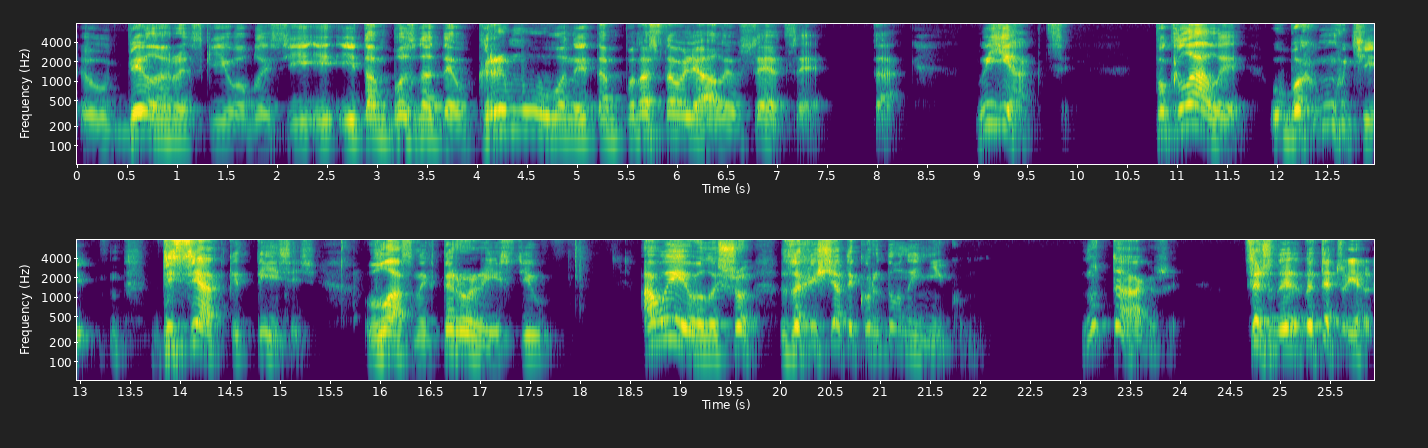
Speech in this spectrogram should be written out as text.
в Білгородській області, і, і там бознаде, в Криму вони там понаставляли все це. Так. Ну як це? Поклали у Бахмуті десятки тисяч власних терористів, а виявилось, що захищати кордони нікому. Ну так же. Це ж не, не те, що я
